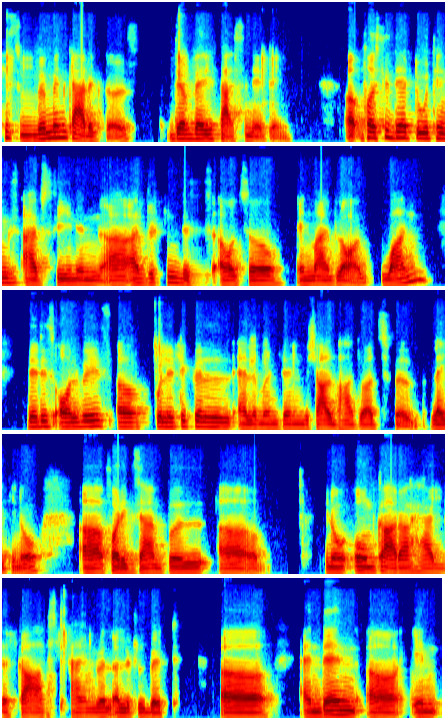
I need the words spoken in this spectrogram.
his women characters, they're very fascinating. Uh, firstly, there are two things I've seen, and uh, I've written this also in my blog. One there is always a political element in Vishal Bhardwaj's film. Like, you know, uh, for example, uh, you know, Omkara had the caste angle a little bit. Uh, and then uh, in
